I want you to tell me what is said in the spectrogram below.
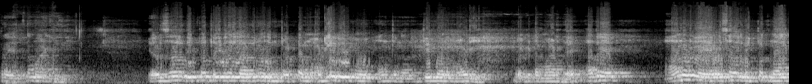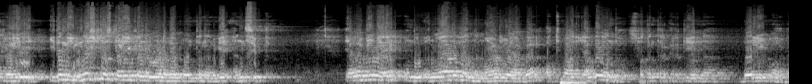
ಪ್ರಯತ್ನ ಮಾಡಿದ್ದೀನಿ. ಎರಡ್ ಸಾವಿರದ ಇಪ್ಪತ್ತೈದರಲ್ಲಾದರೂ ಅದನ್ನು ಪ್ರಕಟ ಮಾಡಲೇಬೇಕು ಅಂತ ನಾನು ತೀರ್ಮಾನ ಮಾಡಿ ಪ್ರಕಟ ಮಾಡಿದೆ. ಆದರೆ ನಡುವೆ ಎರಡ್ ಸಾವಿರದ ಇಪ್ಪತ್ನಾಲ್ಕರಲ್ಲಿ ಇದನ್ನು ಇನ್ನಷ್ಟು ಸ್ಥಳೀಕರಣ ಮಾಡಬೇಕು ಅಂತ ನನಗೆ ಅನಿಸಿತ್ತು. ಯಾವಾಗಲೂ ಒಂದು ಅನುವಾದವನ್ನು ಮಾಡುವಾಗ ಅಥವಾ ಯಾವುದೇ ಒಂದು ಸ್ವತಂತ್ರ ಕೃತಿಯನ್ನ ಬರೆಯುವಾಗ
